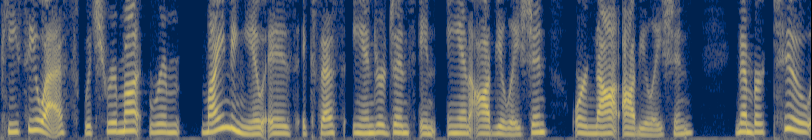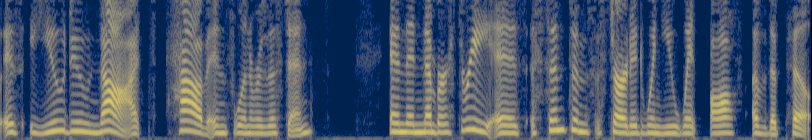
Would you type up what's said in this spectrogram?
PCOS, which remi- reminding you is excess androgens in anovulation or not ovulation. Number two is you do not have insulin resistance. And then number three is symptoms started when you went off of the pill.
